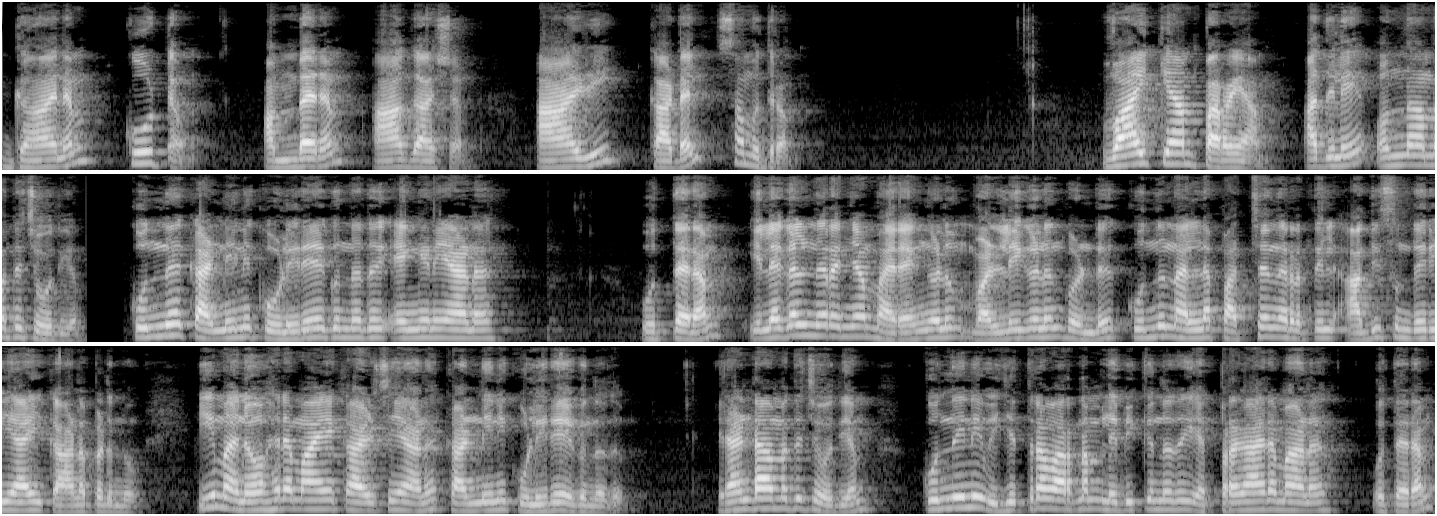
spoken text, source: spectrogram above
ഗാനം കൂട്ടം. അമ്പരം ആകാശം. ആഴി കടൽ സമുദ്രം. വായിക്കാം പറയാം. അതിലെ ഒന്നാമത്തെ ചോദ്യം. കുന്ന് കണ്ണിന് കുളിരേകുന്നത് എങ്ങനെയാണ്? ഉത്തരം ഇലകൾ നിറഞ്ഞ മരങ്ങളും വള്ളികളും കൊണ്ട് കുന്ന് നല്ല പച്ച നിറത്തിൽ അതിസുന്ദരിയായി കാണപ്പെടുന്നു. ഈ മനോഹരമായ കാഴ്ചയാണ് കണ്ണിന് കുളിരേകുന്നത്. രണ്ടാമത്തെ ചോദ്യം കുന്നിന് വിചിത്രവർണം ലഭിക്കുന്നത് എപ്രകാരമാണ്? ഉത്തരം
